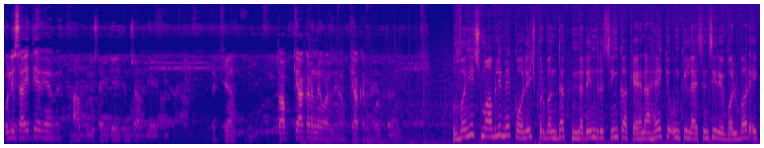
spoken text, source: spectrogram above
पुलिस आई थी अभी यहाँ पे? हाँ पुलिस आई थी एस साहब भी आई थी। अच्छा। तो आप क्या करने वाले हैं? आप क्या कर रहे हैं? वहीं इस मामले में कॉलेज प्रबंधक नरेंद्र सिंह का कहना है कि उनकी लाइसेंसी रिवॉल्वर एक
